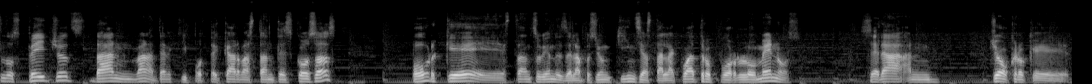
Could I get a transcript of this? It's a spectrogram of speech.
los Patriots van, van a tener que hipotecar bastantes cosas porque están subiendo desde la posición 15 hasta la 4 por lo menos. Serán, yo creo que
